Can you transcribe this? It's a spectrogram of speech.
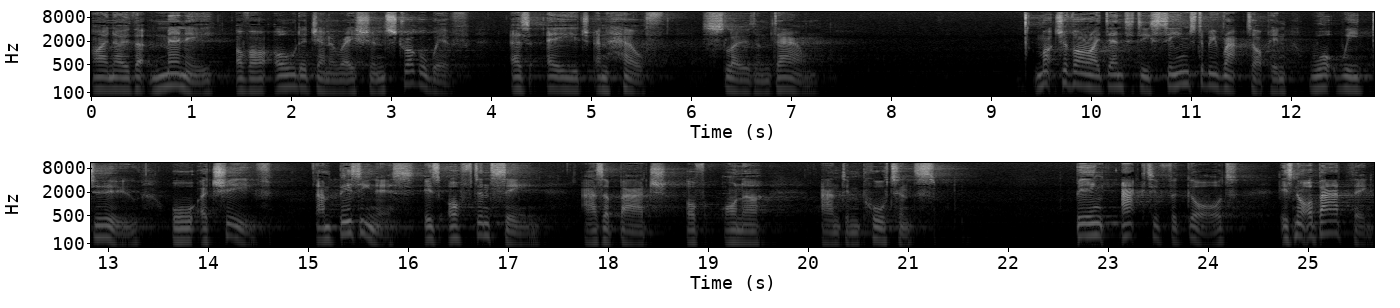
I know that many of our older generation struggle with as age and health slow them down. Much of our identity seems to be wrapped up in what we do or achieve, and busyness is often seen as a badge of honour and importance. Being active for God is not a bad thing.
